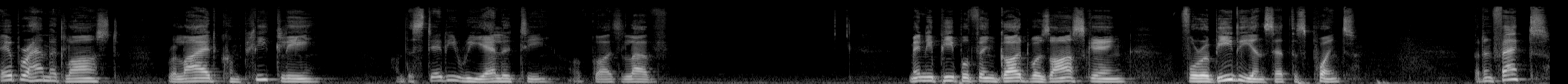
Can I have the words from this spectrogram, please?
Abraham at last relied completely on the steady reality of God's love. Many people think God was asking for obedience at this point. But in fact,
